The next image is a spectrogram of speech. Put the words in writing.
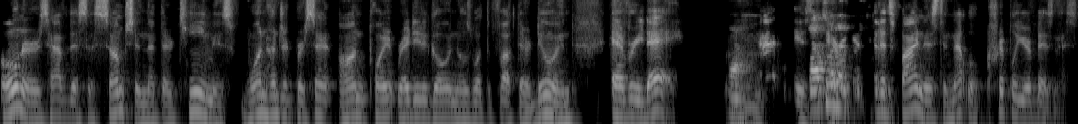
owners have this assumption that their team is 100% on point, ready to go, and knows what the fuck they're doing every day. Yeah. That is that's arrogance at its finest, and that will cripple your business.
